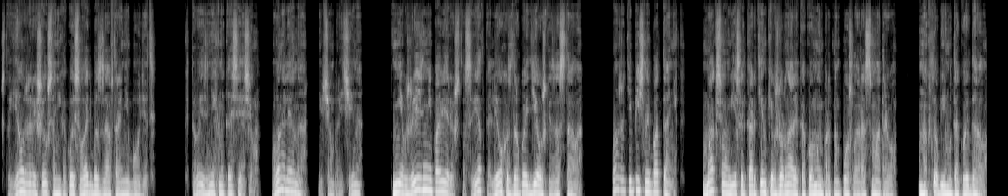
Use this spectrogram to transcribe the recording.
что я уже решил, что никакой свадьбы завтра не будет. Кто из них накосячил? Он или она? И в чем причина? Ни в жизнь не поверю, что Светка Леху с другой девушкой застала. Он же типичный ботаник. Максимум, если картинки в журнале каком импортном пошло рассматривал. Но кто бы ему такой дал?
